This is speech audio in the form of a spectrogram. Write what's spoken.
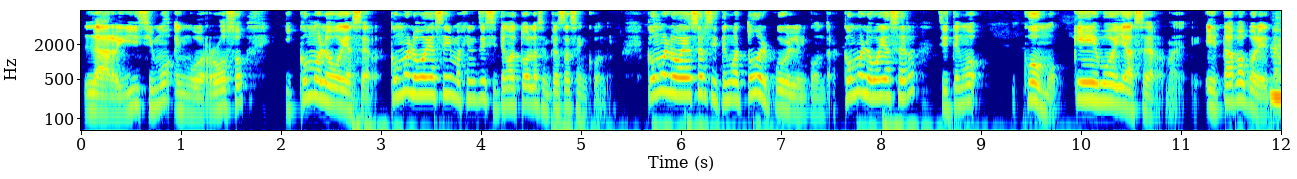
larguísimo, engorroso. ¿Y cómo lo voy a hacer? ¿Cómo lo voy a hacer? Imagínate si tengo a todas las empresas en contra. ¿Cómo lo voy a hacer si tengo a todo el pueblo en contra? ¿Cómo lo voy a hacer si tengo ¿Cómo? ¿Qué voy a hacer? Etapa por etapa.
